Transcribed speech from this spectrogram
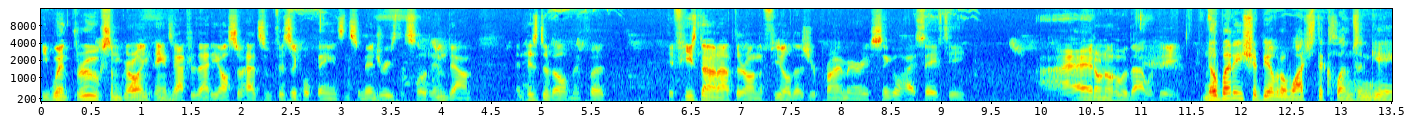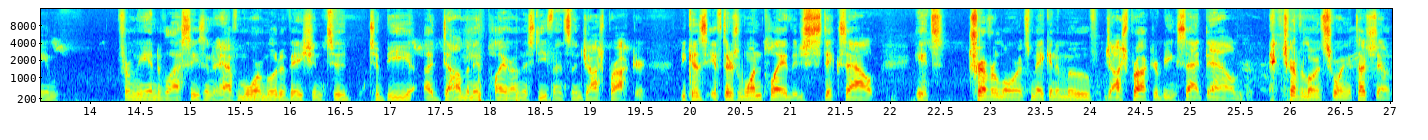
he went through some growing pains after that. He also had some physical pains and some injuries that slowed him down in his development. But if he's not out there on the field as your primary single high safety, I don't know who that would be. Nobody should be able to watch the Clemson game from the end of last season and have more motivation to to be a dominant player on this defense than Josh Proctor. Because if there's one play that just sticks out, it's Trevor Lawrence making a move, Josh Proctor being sat down, and Trevor Lawrence scoring a touchdown.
